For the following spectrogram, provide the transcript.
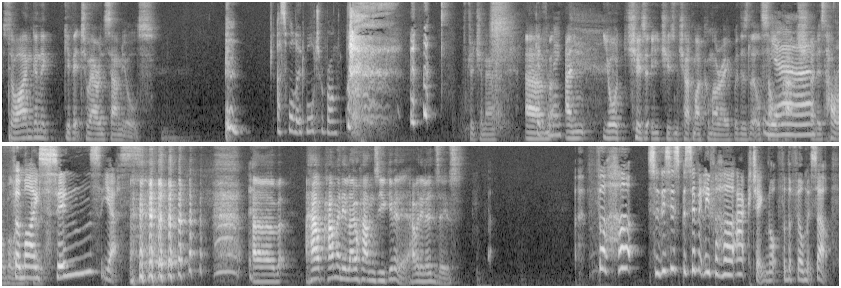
So I'm going to give it to Aaron Samuels. I swallowed water wrong. Did you know? Good Um, for me. And you're choosing, are you choosing Chad Michael Murray with his little soul Yeah. patch and his horrible For my sins, yes. Um, how, how many Lohans are you giving it? How many Lindsays? for her, so this is specifically for her acting, not for the film itself.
